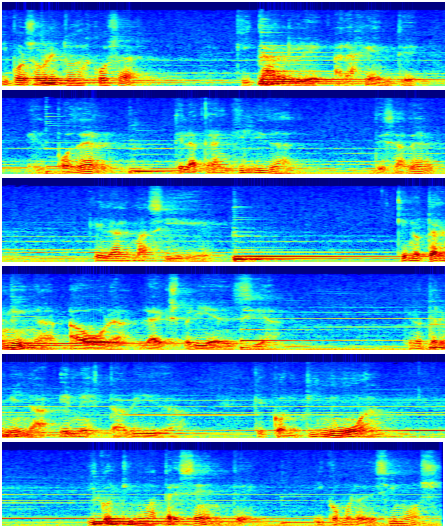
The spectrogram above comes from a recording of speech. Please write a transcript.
Y por sobre todas cosas quitarle a la gente el poder de la tranquilidad de saber que el alma sigue, que no termina ahora la experiencia, que no termina en esta vida, que continúa y continúa presente. Y como lo decimos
